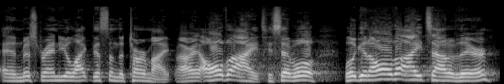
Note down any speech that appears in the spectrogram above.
and Mr. Randy, you'll like this one, the termite. All right, all the ites. He said, well, we'll get all the ites out of there.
